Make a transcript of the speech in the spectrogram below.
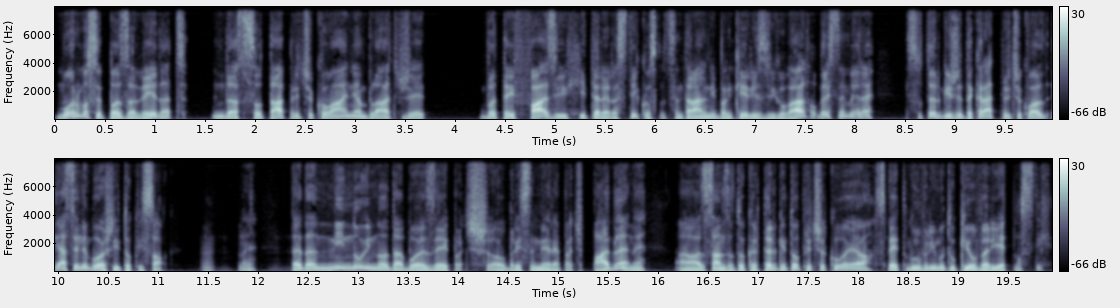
Moramo se pa zavedati, da so ta pričakovanja bila že v tej fazi hitre rasti, ko so centralni bankiri zvigovali obrestne mere, so trgi že takrat pričakovali, da ja, se ne bojo šli tako visoko. Tako da ni nujno, da bojo zdaj pač obrestne mere pač padle, ne. Uh, samo zato, ker trgi to pričakujejo, spet govorimo tukaj o verjetnostih.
